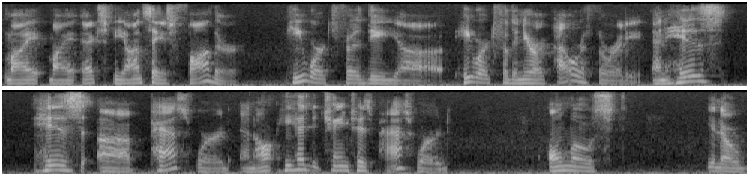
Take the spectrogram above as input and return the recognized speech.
my my ex fiance's father he worked for the uh, he worked for the New York Power Authority and his his uh, password and all he had to change his password almost you know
